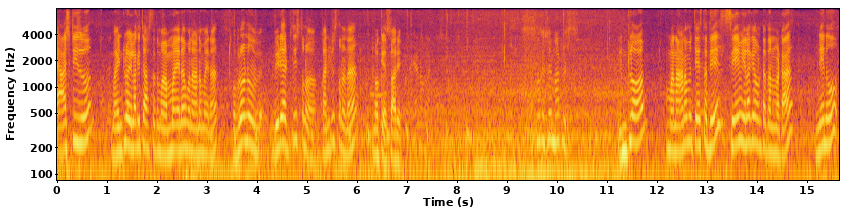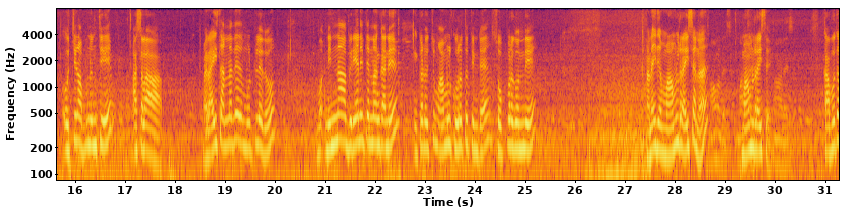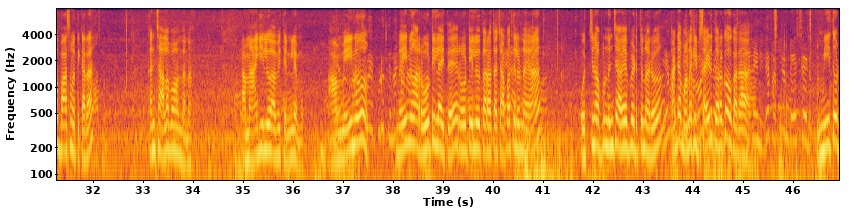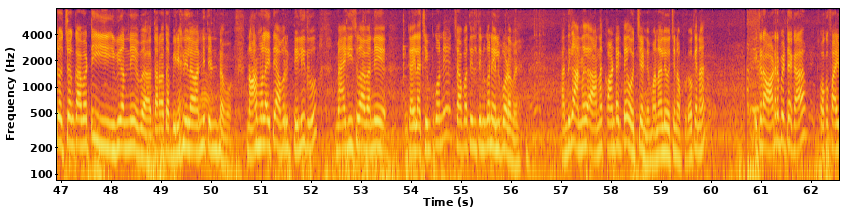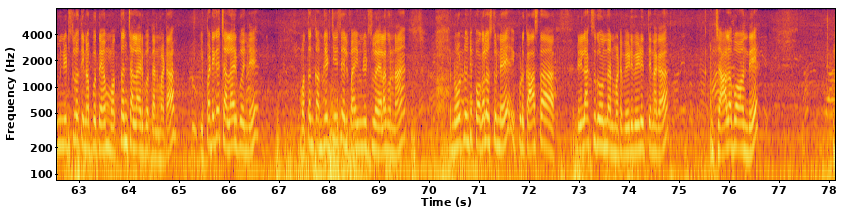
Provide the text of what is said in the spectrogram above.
యాస్టీజు మా ఇంట్లో ఇలాగే చేస్తుంది మా అమ్మాయినా మా నాన్నమైనా బ్రో నువ్వు వీడియో ఎట్ తీస్తున్నావు? కనిపిస్తున్నానా? ఓకే సారీ ఇంట్లో మా నాన్నమ్మ చేస్తుంది సేమ్ ఇలాగే ఉంటుంది అనమాట నేను వచ్చినప్పటి నుంచి అసలు రైస్ అన్నదే ముట్టలేదు. నిన్న బిర్యానీ తిన్నాం కానీ ఇక్కడ వచ్చి మామూలు కూరతో తింటే సూపర్గా ఉంది. అన్న ఇది మామూలు రైస్ మామూలు రైసే కాకపోతే బాస్మతి కదా? కానీ చాలా బాగుందన్న. ఆ మ్యాగీలు అవి తినలేము. ఆ మెయిన్ మెయిన్ ఆ రోటీలు అయితే రోటీలు తర్వాత చపాతీలు ఉన్నాయా? వచ్చినప్పటి నుంచి అవే పెడుతున్నారు. అంటే మనకి ఇటు సైడ్ దొరకవు కదా. మీతోటి వచ్చాం కాబట్టి ఇవి అన్నీ తర్వాత బిర్యానీలు అవన్నీ తింటున్నాము. నార్మల్ అయితే ఎవరికి తెలీదు. మ్యాగీస్ అవన్నీ ఇంకా ఇలా చింపుకొని చపాతీలు తినుకొని వెళ్ళిపోవడమే. అందుకే అన్న అన్న కాంటాక్టే వచ్చేయండి మనాలి వచ్చినప్పుడు ఓకేనా? ఇక్కడ ఆర్డర్ పెట్టాక ఒక ఫైవ్ మినిట్స్లో తినకపోతే మొత్తం చల్లారిపోద్ది అనమాట ఇప్పటికే చల్లారిపోయింది. మొత్తం కంప్లీట్ చేసేయాలి ఫైవ్ మినిట్స్లో ఎలాగున్నా. నోట్ నుంచి పొగలు వస్తుండే ఇప్పుడు కాస్త రిలాక్స్గా ఉందన్నమాట వేడి వేడి తినగా. చాలా బాగుంది.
